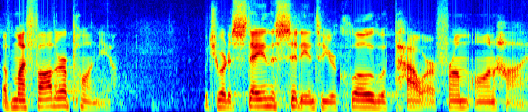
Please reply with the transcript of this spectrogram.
of my Father upon you but you are to stay in the city until you're clothed with power from on high.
